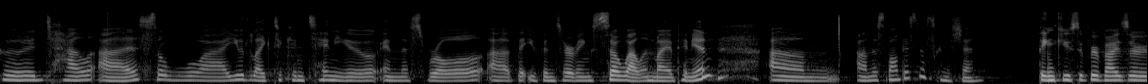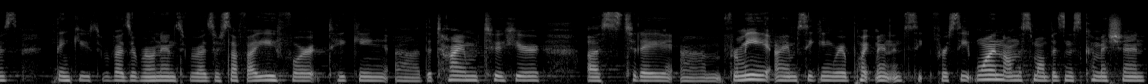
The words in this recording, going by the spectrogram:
could tell us why you'd like to continue in this role uh, that you've been serving so well, in my opinion, um, on the Small Business Commission. Thank you, supervisors. Thank you, Supervisor Ronen, Supervisor Safai, for taking uh, the time to hear us today. Um, for me, I am seeking reappointment seat, for seat one on the Small Business Commission.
